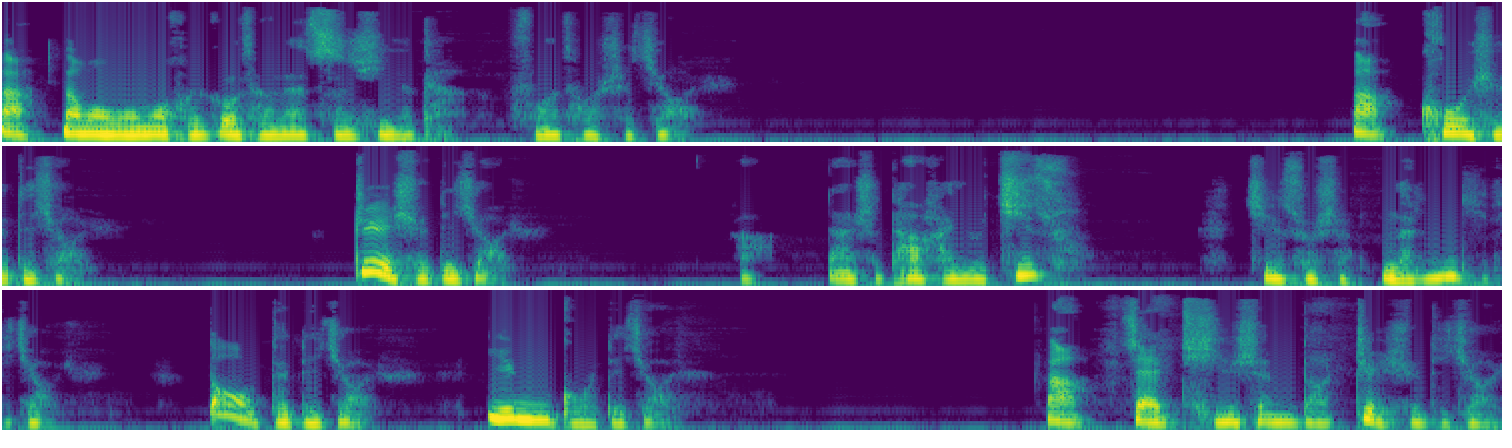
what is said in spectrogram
啊，那么我们回过头来仔细一看，佛陀是教育，啊，科学的教育，哲学的教育，啊，但是它还有基础，基础是伦理的教育、道德的教育、因果的教育，啊，再提升到哲学的教育、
